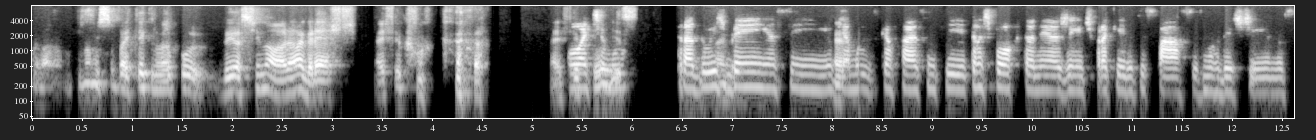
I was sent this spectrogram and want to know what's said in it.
o nome isso vai ter que não veio assim na hora, é Agreste. Aí ficou. Aí ficou Ótimo. Isso. Traduz bem assim o que é. a música faz com que transporta né, a gente para aqueles espaços nordestinos.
